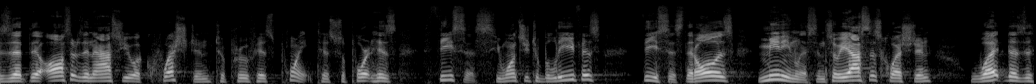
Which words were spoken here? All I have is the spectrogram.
is that the author then asks you a question to prove his point, to support his thesis. He wants you to believe his thesis, that all is meaningless. And so he asks this question What does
